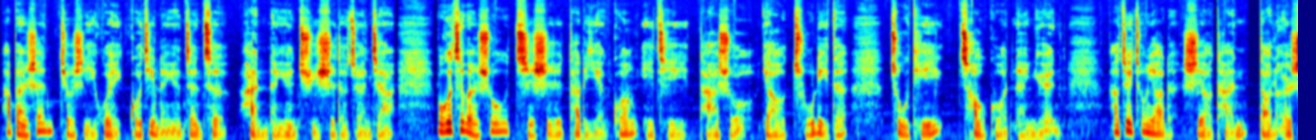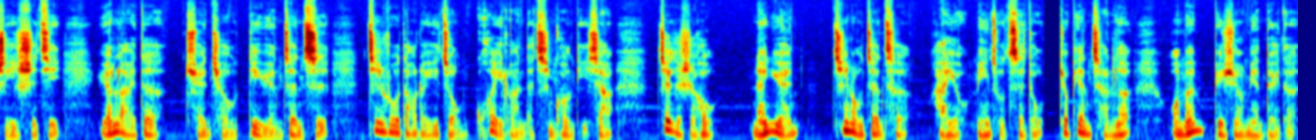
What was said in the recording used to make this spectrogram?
她本身就是一位国际能源政策和能源趋势的专家。不过这本书其实她的眼光以及她所要处理的主题超过能源，她最重要的是要谈到了二十一世纪，原来的全球地缘政治进入到了一种溃乱的情况底下，这个时候能源、金融政策。还有民主制度，就变成了我们必须要面对的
